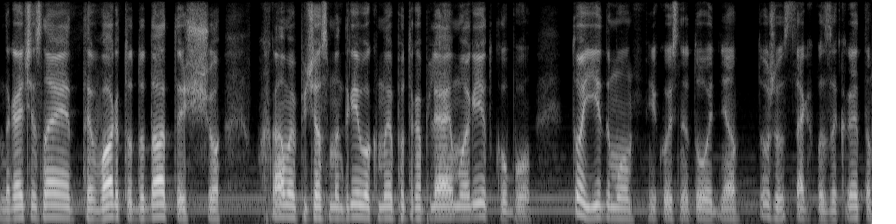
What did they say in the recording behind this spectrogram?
До речі, знаєте, варто додати, що в храми під час мандрівок ми потрапляємо рідко, бо то їдемо якось не того дня, то вже церква закрита.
